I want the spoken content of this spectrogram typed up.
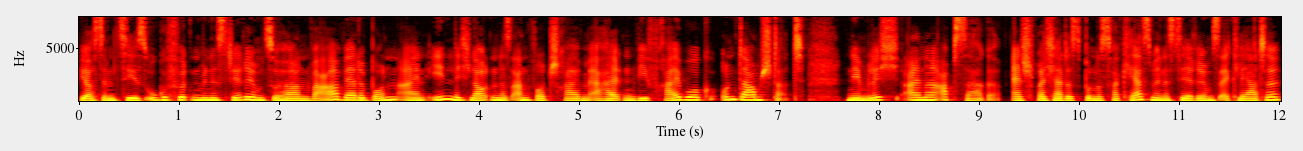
Wie aus dem CSU geführten Ministerium zu hören war, werde Bonn ein ähnlich lautendes Antwortschreiben erhalten wie Freiburg und Darmstadt, nämlich eine Absage. Ein Sprecher des Bundesverkehrsministeriums erklärte,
